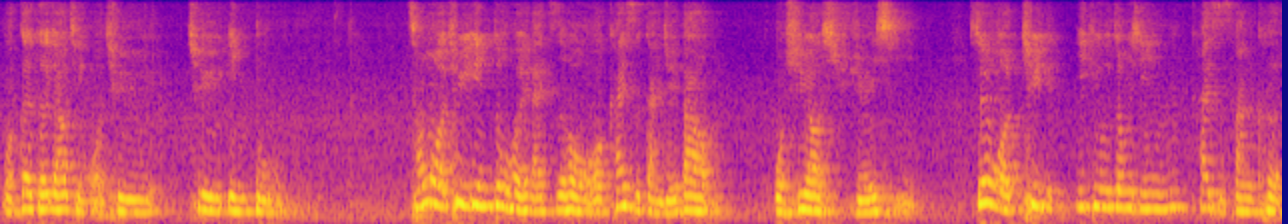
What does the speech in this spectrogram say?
我哥哥邀请我去去印度。从我去印度回来之后，我开始感觉到我需要学习，所以我去 EQ 中心开始上课，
